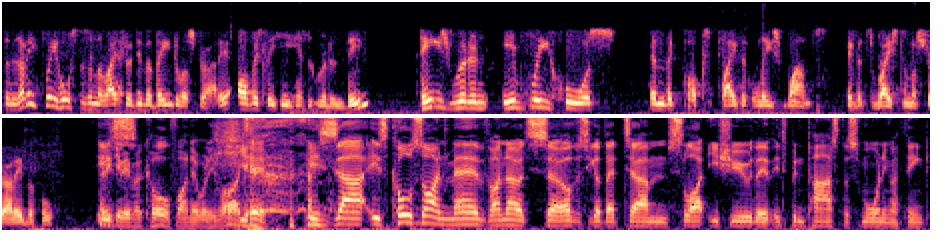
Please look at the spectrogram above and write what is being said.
so there's only three horses in the race who have never been to Australia. Obviously, he hasn't ridden them. He's ridden every horse in the Cox Plate at least once if it's raced in Australia before. Better Is- give him a call, find out what he likes. Yeah, is uh, is call sign Mav? I know it's uh, obviously got that um, slight issue. That it's been passed this morning, I think.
